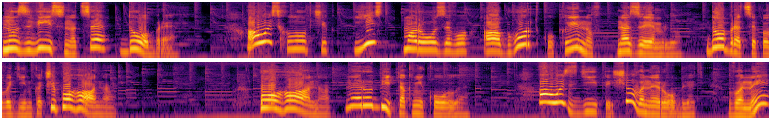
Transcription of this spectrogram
Ну, звісно, це добре. А ось хлопчик їсть морозиво, а обгортку кинув на землю. Добра це поведінка чи погана? Погана, не робіть так ніколи. А ось діти, що вони роблять? Вони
